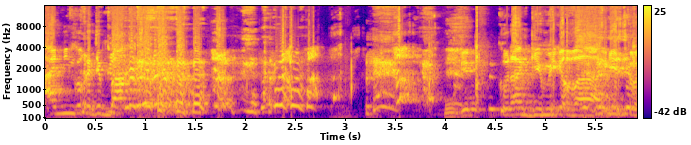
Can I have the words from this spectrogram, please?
Anjing gua kejebak. mungkin Kurang gimmick apa lagi coba.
